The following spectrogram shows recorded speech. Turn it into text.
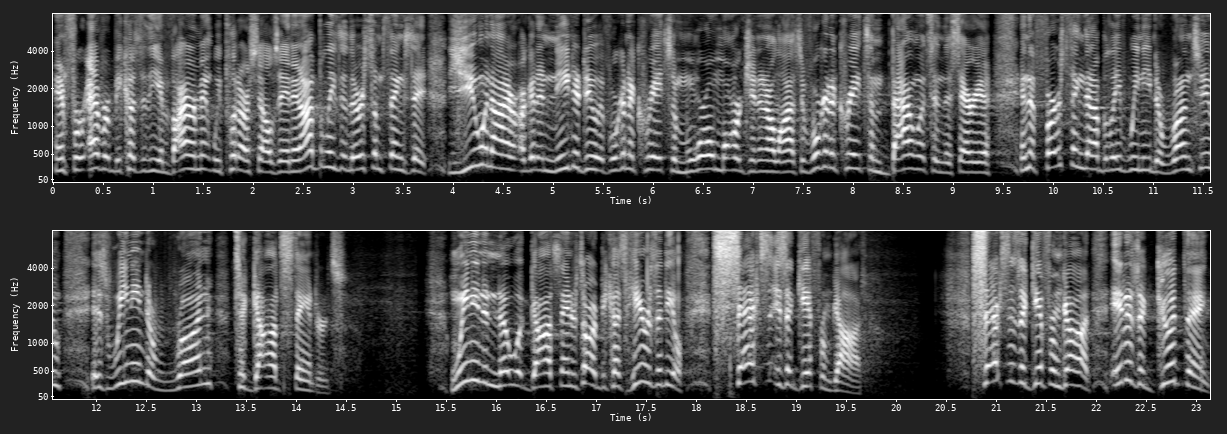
and forever because of the environment we put ourselves in. And I believe that there are some things that you and I are going to need to do if we're going to create some moral margin in our lives, if we're going to create some balance in this area. And the first thing that I believe we need to run to is we need to run to God's standards. We need to know what God's standards are because here's the deal sex is a gift from God. Sex is a gift from God. It is a good thing.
